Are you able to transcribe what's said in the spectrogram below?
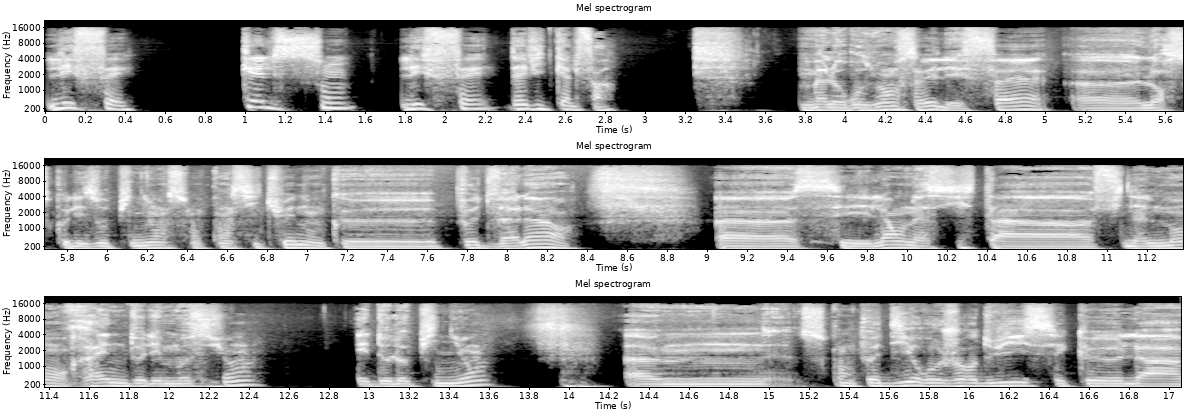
Les faits. Quels sont les faits, David Kalfa Malheureusement, vous savez, les faits, euh, lorsque les opinions sont constituées, donc euh, peu de valeur. Euh, c'est là on assiste à finalement règne de l'émotion et de l'opinion. Euh, ce qu'on peut dire aujourd'hui, c'est que là,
